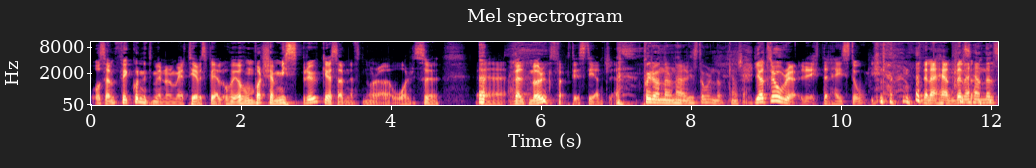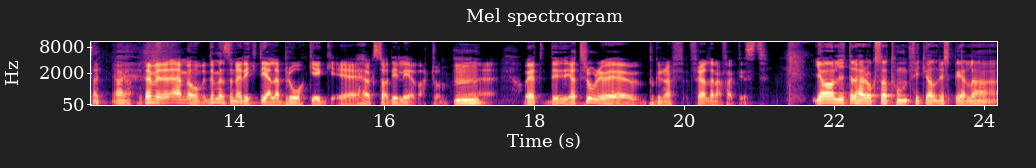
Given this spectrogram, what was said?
Och sen fick hon inte med några mer tv-spel. Och hon var så missbrukare sen efter några år. Så eh, väldigt mörkt faktiskt egentligen. På grund av den här historien då kanske? Jag tror det. Den här historien. Den här Den här händelsen. händelsen. Ja, ja. Nej men, nej, men hon, det var en sån där riktig jävla bråkig eh, högstadieelev vart hon. Eh, och jag, det, jag tror det är på grund av föräldrarna faktiskt. Ja, lite det här också att hon fick ju aldrig spela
